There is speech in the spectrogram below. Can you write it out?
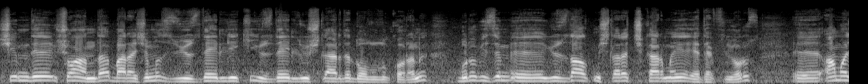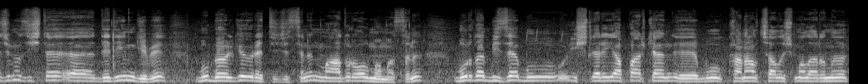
Şimdi şu anda barajımız %52, %53'lerde doluluk oranı. Bunu bizim e, %60'lara çıkarmayı hedefliyoruz. E, amacımız işte e, dediğim gibi bu bölge üreticisinin mağdur olmamasını. Burada bize bu işleri yaparken e, bu kanal çalışmalarını,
